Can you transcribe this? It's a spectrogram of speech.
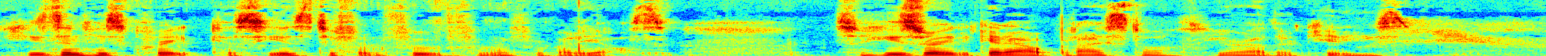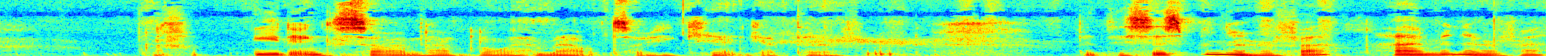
He's in his crate because he has different food from everybody else. So he's ready to get out, but I still hear other kitties eating, so I'm not going to let him out so he can't get their food. But this is Minerva. Hi, Minerva.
